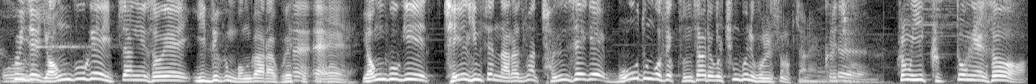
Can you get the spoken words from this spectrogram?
그럼 이제 영국의 입장에서의 이득은 뭔가라고 했을 네, 때 네. 영국이 제일 힘센 나라지만 전 세계 모든 곳에 군사력을 충분히 보낼 수는 없잖아요. 그렇죠. 그럼 이 극동에서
